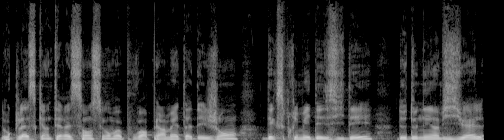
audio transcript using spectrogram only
Donc là, ce qui est intéressant, c'est qu'on va pouvoir permettre à des gens d'exprimer des idées, de donner un visuel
